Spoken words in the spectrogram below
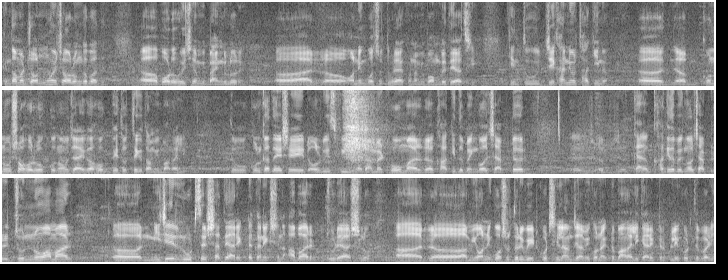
কিন্তু আমার জন্ম হয়েছে ঔরঙ্গাবাদে বড় হয়েছে আমি ব্যাঙ্গালোরে। আর অনেক বছর ধরে এখন আমি বম্বেতে আছি। কিন্তু যেখানেও থাকি না কোনো শহর হোক, কোনো জায়গা হোক, ভেতর থেকে তো আমি বাঙালি। তো কলকাতা এসে it always feel like I'm at home আর Khakee the Bengal chapter Khakee the Bengal চ্যাপ্টারের জন্য আমার নিজের রুটসের সাথে আরেকটা কানেকশন আবার জুড়ে আসলো। আর আমি অনেক বছর ধরে ওয়েট করছিলাম যে আমি কোনো একটা বাঙালি ক্যারেক্টার প্লে করতে পারি।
